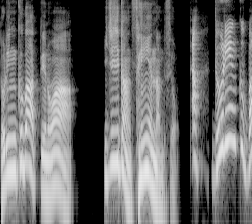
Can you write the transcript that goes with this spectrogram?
ドリンクバーっていうのは1時間1,000円なんですよ。あ、ドリンクバ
